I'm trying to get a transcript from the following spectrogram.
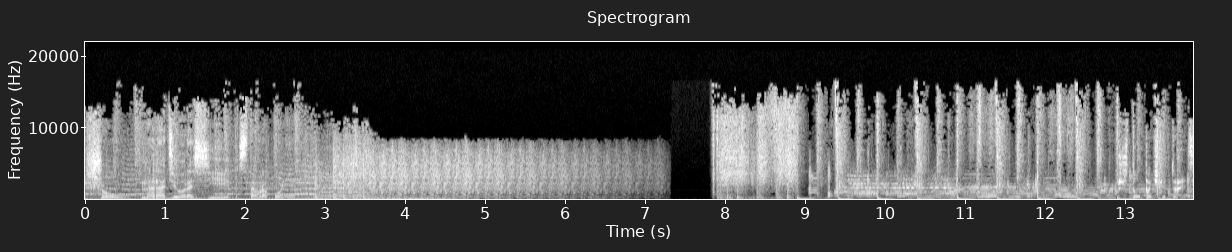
шоу на Радио России Ставрополье. Что почитать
